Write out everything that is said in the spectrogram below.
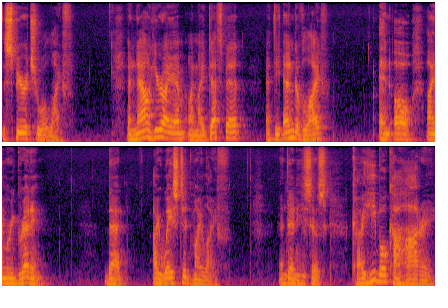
the spiritual life. And now here I am on my deathbed at the end of life, and oh, I am regretting that I wasted my life. And then he says, Kahibo kahare.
